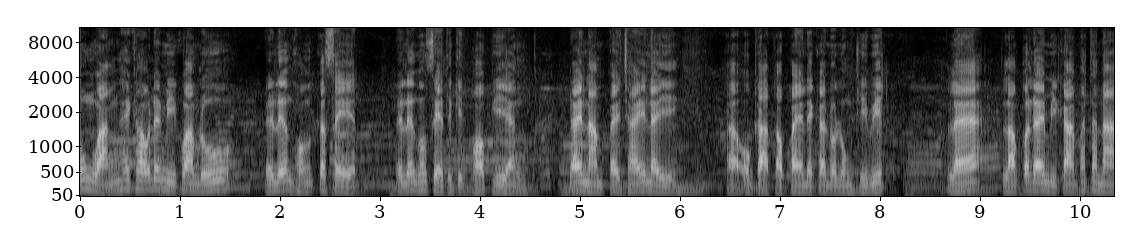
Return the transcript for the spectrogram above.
มุ่งหวังให้เขาได้มีความรู้ในเรื่องของเกษตร ในเรื่องของเศรษฐกิจพอเพียง ได้นำไปใช้ในโอกาสต่อไปในการดำรงชีวิต และเราก็ได้มีการพัฒนา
